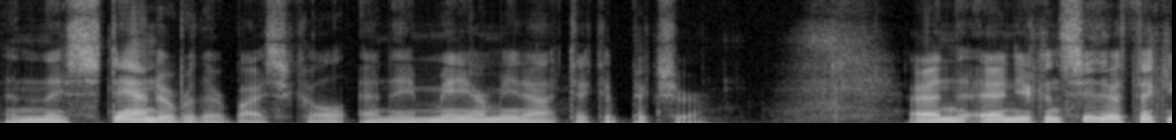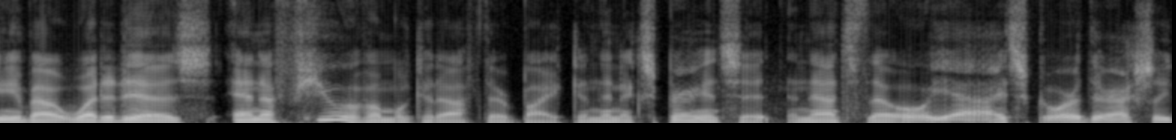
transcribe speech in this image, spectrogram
and they stand over their bicycle and they may or may not take a picture. And, and you can see they're thinking about what it is, and a few of them will get off their bike and then experience it, and that's the oh yeah I scored. They're actually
